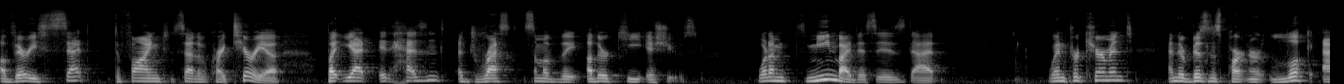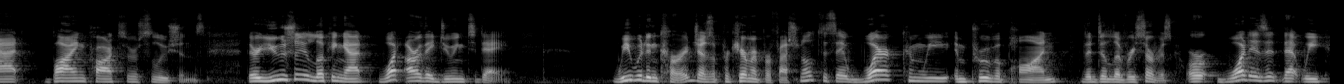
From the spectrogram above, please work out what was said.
a very set, defined set of criteria, but yet it hasn't addressed some of the other key issues. What I mean by this is that when procurement and their business partner look at buying products or solutions, they're usually looking at what are they doing today. We would encourage as a procurement professional to say where can we improve upon the delivery service or what is it that we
